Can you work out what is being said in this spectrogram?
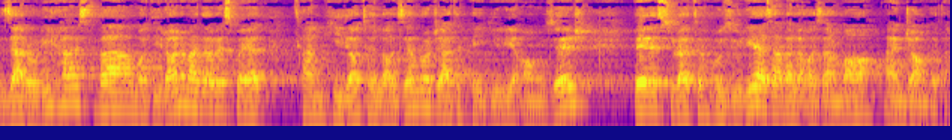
ضروری هست و مدیران مدارس باید تمهیدات لازم رو جهت پیگیری آموزش به صورت حضوری از اول آذر ماه انجام بدن.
